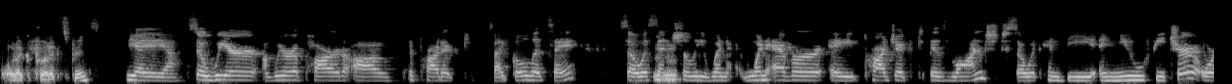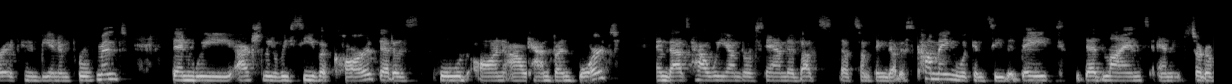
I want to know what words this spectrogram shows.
Or like product sprints yeah, yeah, yeah. So we're we're a part of the product cycle, let's say. So mm-hmm. essentially, mm-hmm. when whenever a project is launched, so it can be a new feature or it can be an improvement, then we actually receive a card that is pulled on our Kanban board, and that's how we understand that that's that's something that is coming. We can see the date, the deadlines, and sort of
